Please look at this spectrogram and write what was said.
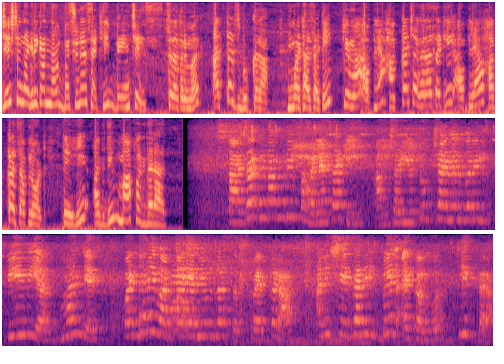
ज्येष्ठ नागरिकांना बसण्यासाठी बेंचेस चला तर मग आत्ताच बुक करा. मठासाठी किंवा आपल्या हक्काच्या घरासाठी आपल्या हक्काचा प्लॉट तेही अगदी माफक दरात. ताज्या घडामोडी पाहण्यासाठी आमच्या यूट्यूब चॅनलवरील पी व्ही आर म्हणजेच पंढरी वार्ता या न्यूजला सबस्क्राईब करा आणि शेजारील बेल आयकॉनवर क्लिक करा.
